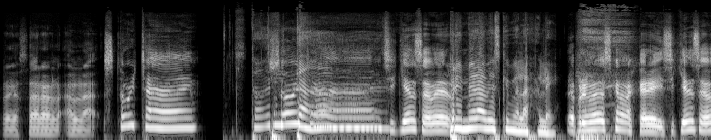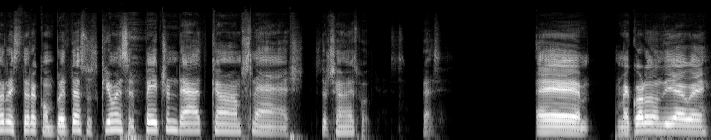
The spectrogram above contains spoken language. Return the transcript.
Regresar a, la- a la story time. Story Story time. time. Si quieren saber, Primera vez que me la jalé. la primera vez que me bajé, y si quieren saber la historia completa, suscríbanse al patreon.com slash. Gracias. Eh, me acuerdo un día, güey,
